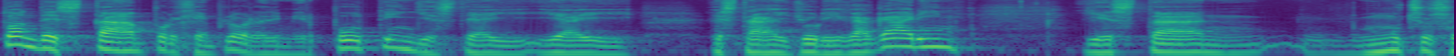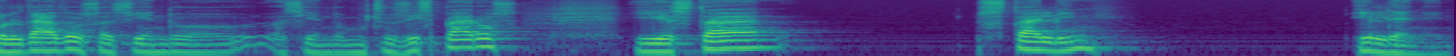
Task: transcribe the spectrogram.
donde está, por ejemplo, Vladimir Putin y, ahí, y está Yuri Gagarin y están muchos soldados haciendo, haciendo muchos disparos y están Stalin y Lenin.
